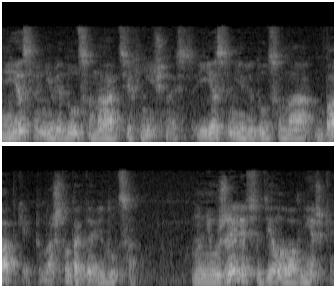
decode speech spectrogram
если не ведутся на техничность, если не ведутся на бабки, то на что тогда ведутся? Ну неужели все дело во внешке?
